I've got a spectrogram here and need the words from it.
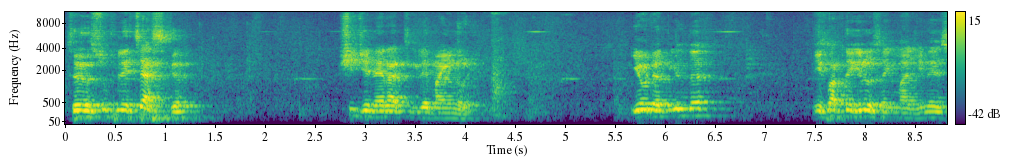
să însuflețească și generațiile mai noi. Eu, de pildă, e foarte greu să imaginez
